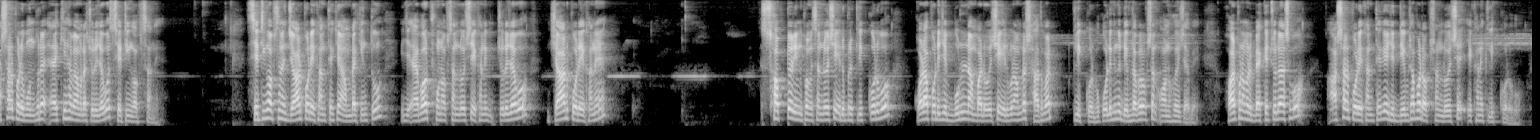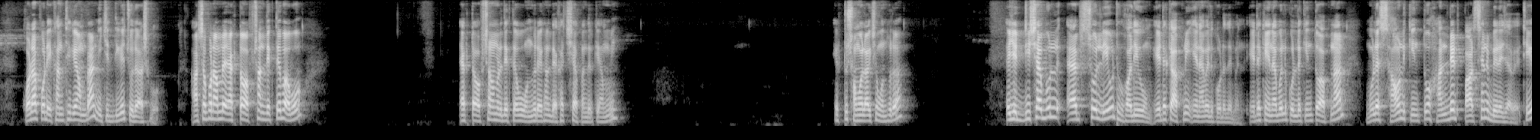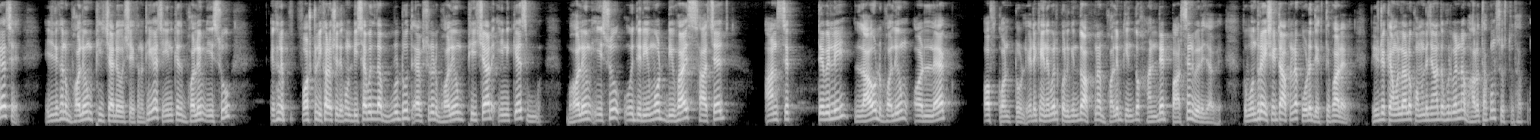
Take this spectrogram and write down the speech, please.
আসার পরে বন্ধুরা, একইভাবে আমরা চলে যাব সেটিং অপশানে সেটিং অপশানে যাওয়ার পরে এখান থেকে আমরা কিন্তু এই যে অ্যাবাউট ফোন অপশান রয়েছে, এখানে চলে যাব। যাওয়ার পরে এখানে সফটওয়্যার ইনফরমেশান রয়েছে, এর উপরে ক্লিক করব। করার পরে যে বুল নাম্বার রয়েছে, এর উপরে আমরা সাতবার ক্লিক করব, করলে কিন্তু ডেভেলপার অপশান অন হয়ে যাবে। হওয়ার পর আমরা ব্যাকে চলে আসব। আসার পর এখান থেকে যে ডেভেলপার অপশান রয়েছে, এখানে ক্লিক করব। করার পর এখান থেকে আমরা নিচের দিকে চলে আসব। আসার পর আমরা একটা অপশান দেখতে পাবো। একটা অপশান আমরা দেখতে পাবো। বন্ধুরা, এখানে দেখাচ্ছি আপনাদেরকে আমি। একটু সময় লাগছে বন্ধুরা। এই যে ডিসাবল অ্যাবসোলিউট ভলিউম এটাকে আপনি এনাবেল করে দেবেন। এটাকে এনাবেল করলে কিন্তু আপনার মূলের সাউন্ড কিন্তু হান্ড্রেড পারসেন্ট বেড়ে যাবে, ঠিক আছে? এই যে দেখুন ভলিউম ফিচার রয়েছে এখানে, ঠিক আছে? ইনকেস ভলিউম ইস্যু এখানে স্পষ্ট লেখা রয়েছে, দেখুন disable the Bluetooth absolute volume feature in case volume issue with remote device such as unacceptably loud volume or lack of control এটাকে এনেবল করলে কিন্তু আপনার ভলিউম কিন্তু হান্ড্রেড পার্সেন্ট বেড়ে যাবে। তো বন্ধুরা, এই সেটা আপনারা করে দেখতে পারেন। ভিডিওটি কেমন লাগল কমেন্টে জানাতে ভুলবেন না। ভালো থাকুন, সুস্থ থাকুন।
